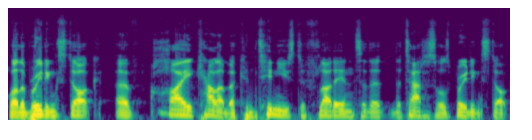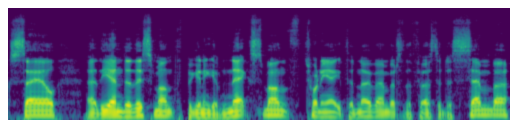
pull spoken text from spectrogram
Well, the breeding stock of high caliber continues to flood into the, the Tattersalls breeding stock sale at the end of this month, beginning of next month, 28th of November to the 1st of December.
